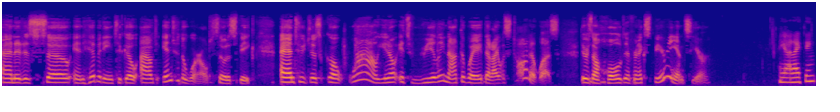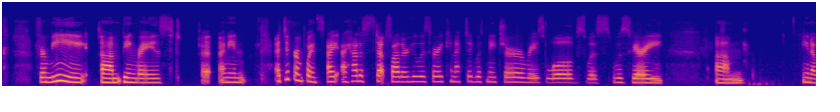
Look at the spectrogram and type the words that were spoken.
and it is so inhibiting to go out into the world, so to speak, and to just go, wow, you know, it's really not the way that I was taught it was. There's a whole different experience here. Yeah, and I think for me, um, being raised, uh, I mean, at different points, I, I had a stepfather who was very connected with nature, raised wolves, was was very um, you know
